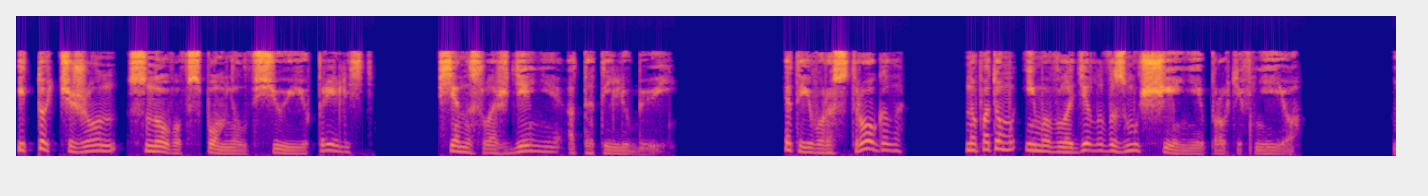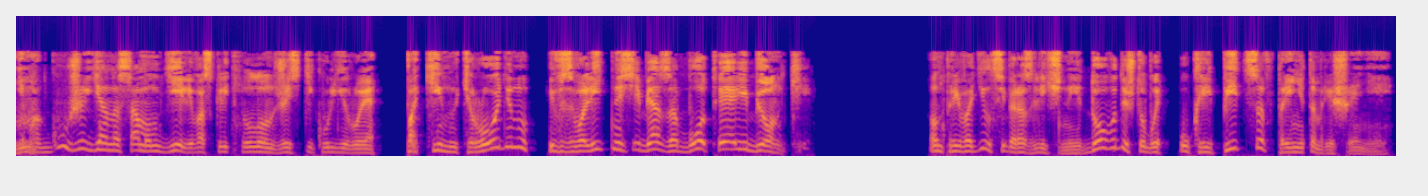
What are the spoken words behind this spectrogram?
И тотчас же он снова вспомнил всю ее прелесть, все наслаждения от этой любви. Это его растрогало, но потом им овладело возмущение против нее. «Не могу же я на самом деле!» — воскликнул он, жестикулируя. покинуть родину и взвалить на себя заботы о ребенке. Он приводил себе различные доводы, чтобы укрепиться в принятом решении.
